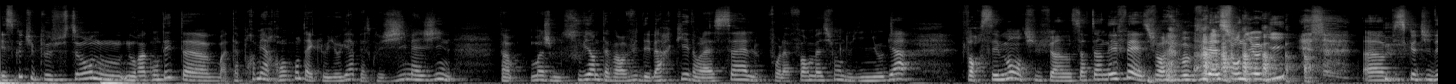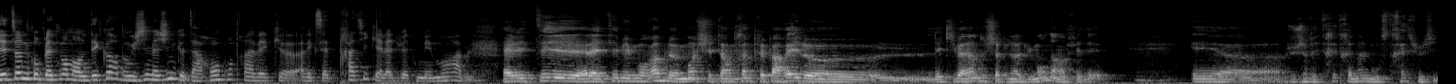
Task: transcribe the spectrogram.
Est-ce que tu peux justement nous, nous raconter ta, bah, ta, première rencontre avec le yoga? Parce que j'imagine, enfin, moi je me souviens de t'avoir vu débarquer dans la salle pour la formation de yin yoga. Forcément, tu fais un certain effet sur la population de yogi, euh, puisque tu détonnes complètement dans le décor. Donc j'imagine que ta rencontre avec, euh, avec cette pratique, elle a dû être mémorable. Elle, était, elle a été mémorable. Moi, j'étais en train de préparer l'équivalent du championnat du monde en Fédé. Et euh, j'avais très très mal mon stress. Je me suis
